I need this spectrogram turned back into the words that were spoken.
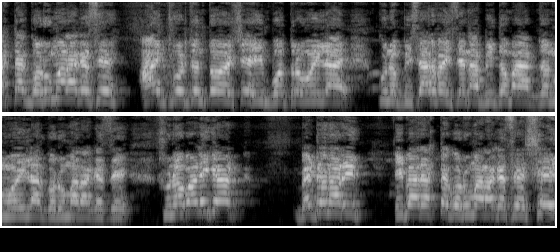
একটা গরু মারা গেছে। আজ পর্যন্ত এসে এই ভদ্র মহিলায় কোনো বিচার পাইছে না বিধবা একজন মহিলার গরু মারা গেছে। সুনাবাড়িঘাট ভেটেনারি এবার একটা গরু মারা গেছে, সেই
